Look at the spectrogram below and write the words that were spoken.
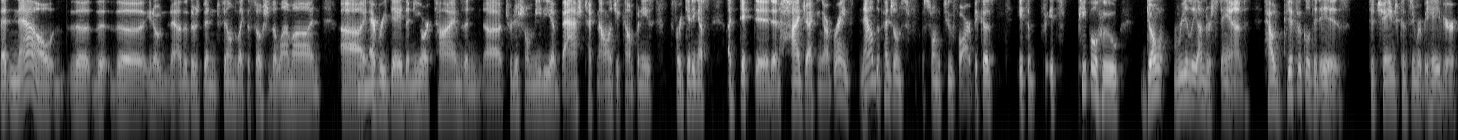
that now the the the you know now that there's been films like the social dilemma and uh, mm-hmm. every day the new york times and uh, traditional media bash technology companies for getting us addicted and hijacking our brains now the pendulum's swung too far because it's a it's people who don't really understand how difficult it is to change consumer behavior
